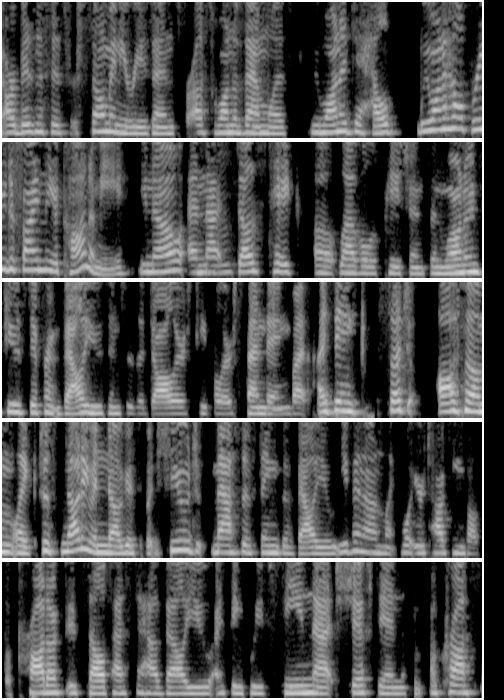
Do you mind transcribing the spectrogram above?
our businesses for so many reasons. For us, one of them was we wanted to help we want to help redefine the economy, you know, and that mm-hmm. does take a level of patience and we want to infuse different values into the dollars people are spending. But I think such awesome, like just not even nuggets, but huge, massive things of value, even on like what you're talking about, the product itself has to have value. I think we've seen that shift in across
